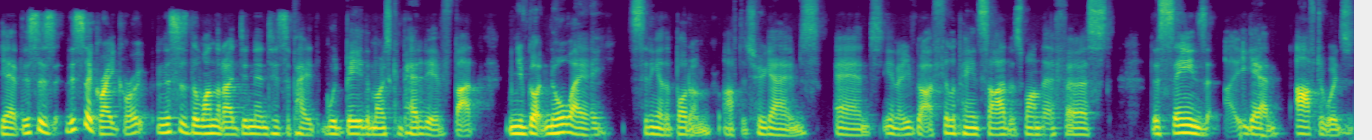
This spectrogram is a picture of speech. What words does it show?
Yeah, this is this is a great group, and this is the one that I didn't anticipate would be the most competitive. But when you've got Norway sitting at the bottom after two games, and you know you've got a Philippine side that's won their first. The scenes again afterwards,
